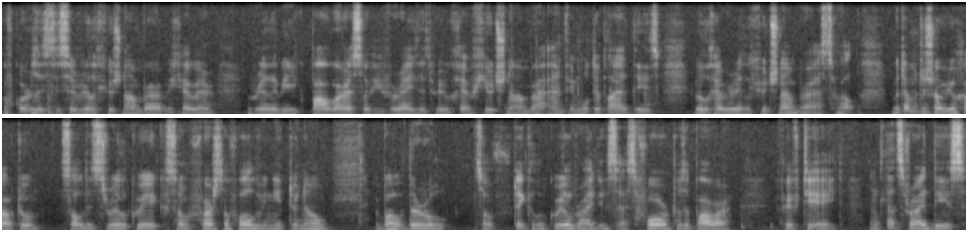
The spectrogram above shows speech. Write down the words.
Of course this is a really huge number, we have a really big power, so if we raise it we will have huge number and we multiply this, we will have a really huge number as well. But I want to show you how to solve this real quick. So first of all we need to know about the rule. So take a look, we'll write this as 4 to the power 58. And let's write this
